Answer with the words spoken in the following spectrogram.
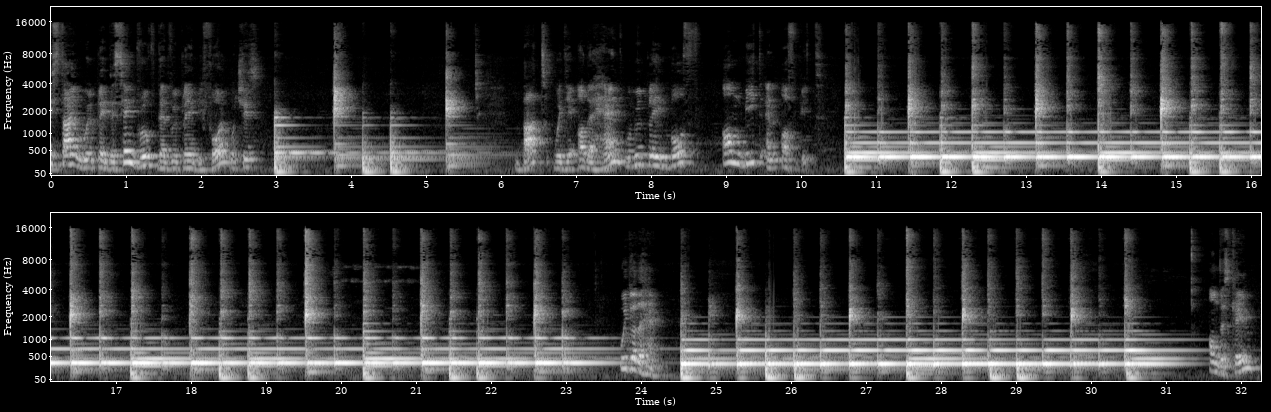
this time we will play the same groove that we played before, which is but with the other hand we will play both on beat and off beat. Scale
